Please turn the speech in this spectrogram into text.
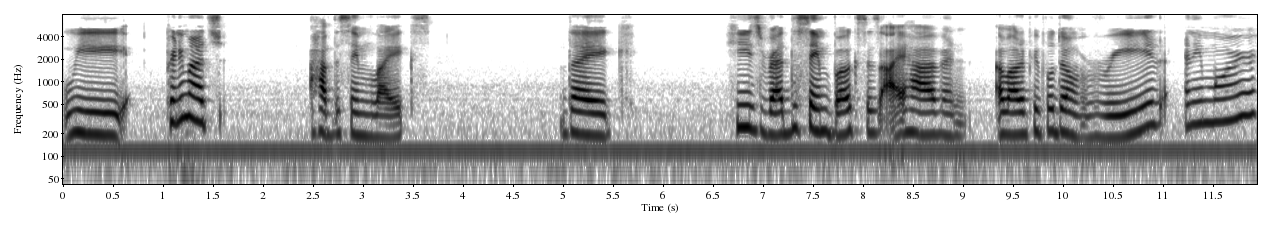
we pretty much have the same likes. Like, he's read the same books as I have, and a lot of people don't read anymore.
